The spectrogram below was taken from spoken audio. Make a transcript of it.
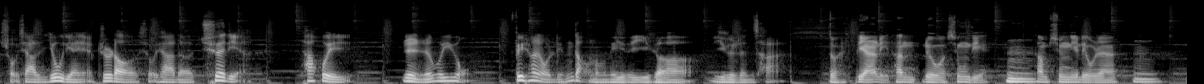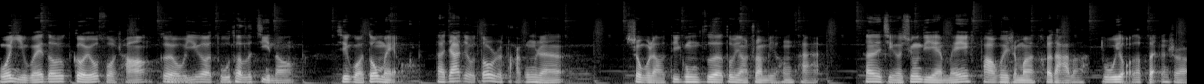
手下的优点，也知道手下的缺点，他会任人唯用。非常有领导能力的一个一个人才，对电影里他六个兄弟，嗯，他们兄弟六人，嗯，我以为都各有所长，各有一个独特的技能，结果都没有，大家就都是打工人，受不了低工资，都想赚笔横财。他那几个兄弟也没发挥什么特大的独有的本事，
